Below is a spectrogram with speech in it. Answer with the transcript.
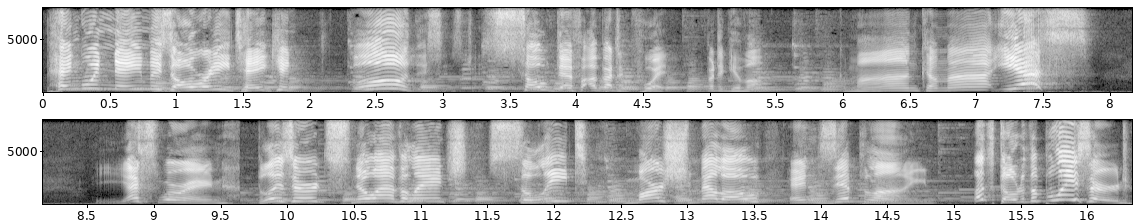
Penguin name is already taken. Oh, this is just so diff. I'm about to quit. I'm about to give up. Come on, come on. Yes! Yes, we're in. Blizzard, snow avalanche, sleet, marshmallow, and zipline. Let's go to the blizzard.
